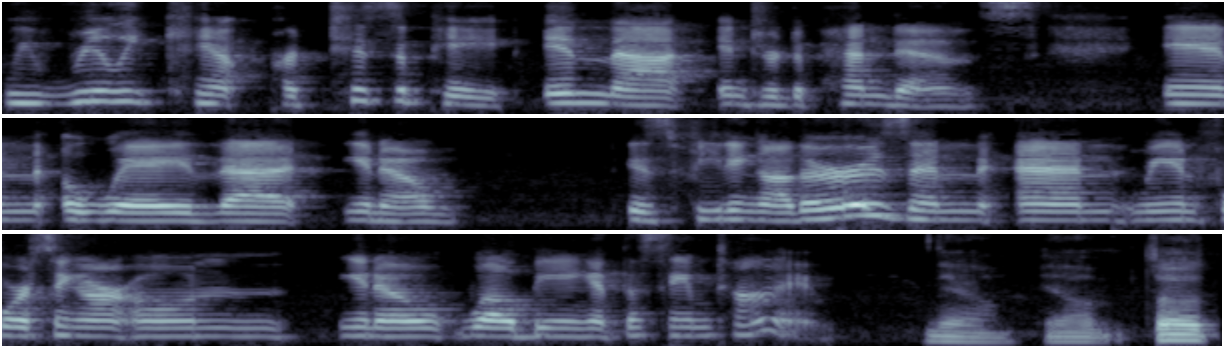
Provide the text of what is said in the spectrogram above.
we really can't participate in that interdependence in a way that you know is feeding others and and reinforcing our own you know well-being at the same time yeah yeah so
